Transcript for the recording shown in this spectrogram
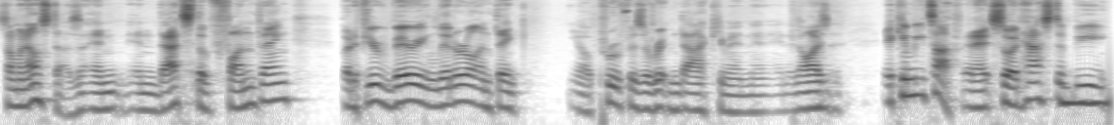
someone else does, and and that's the fun thing. But if you're very literal and think you know proof is a written document, and, and it always it can be tough, and it, so it has to be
